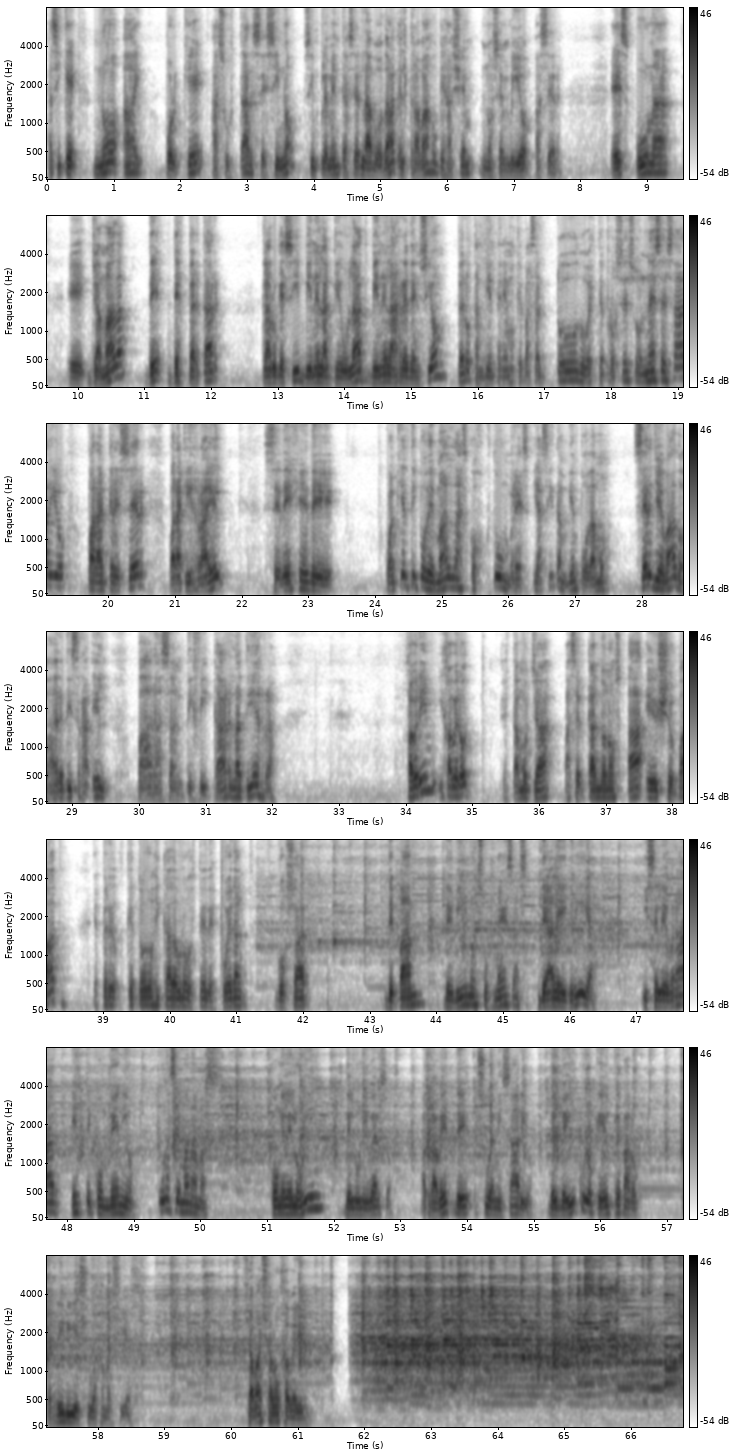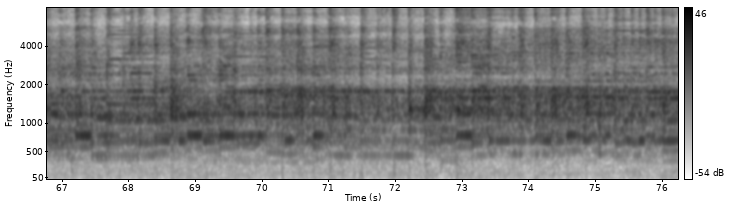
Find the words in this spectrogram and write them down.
Así que no hay por qué asustarse, sino simplemente hacer la bodad, el trabajo que Hashem nos envió a hacer. Es una eh, llamada de despertar. Claro que sí, viene la Geulat, viene la redención, pero también tenemos que pasar todo este proceso necesario para crecer, para que Israel se deje de cualquier tipo de malas costumbres y así también podamos ser llevados a de Israel para santificar la tierra. Javerim y Javerot, estamos ya acercándonos a el Shabbat Espero que todos y cada uno de ustedes puedan gozar de pan, de vino en sus mesas, de alegría y celebrar este convenio una semana más con el Elohim del universo a través de su emisario, del vehículo que él preparó, el Ribi Yeshua HaMashiach. Shabbat Shalom, Javerim.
